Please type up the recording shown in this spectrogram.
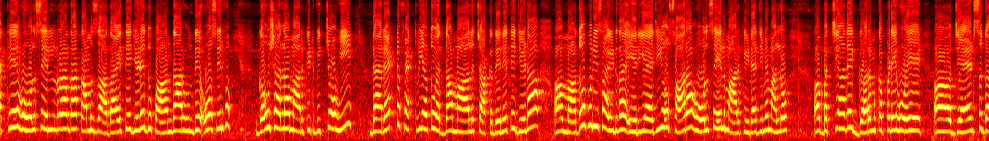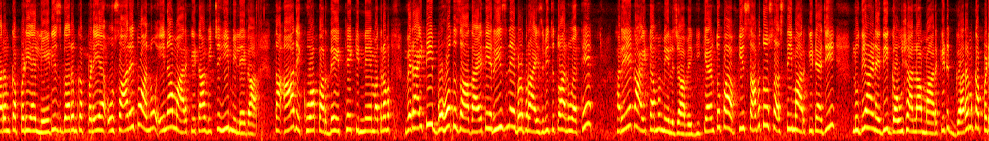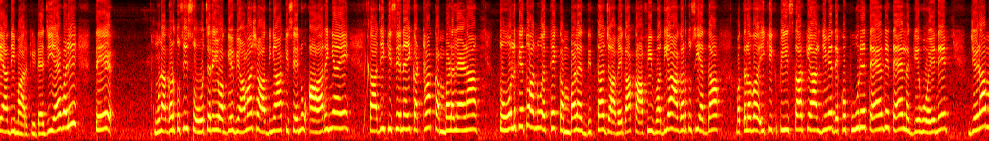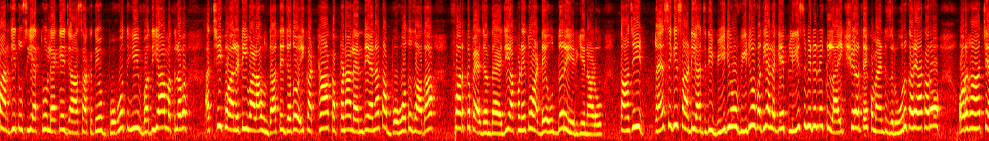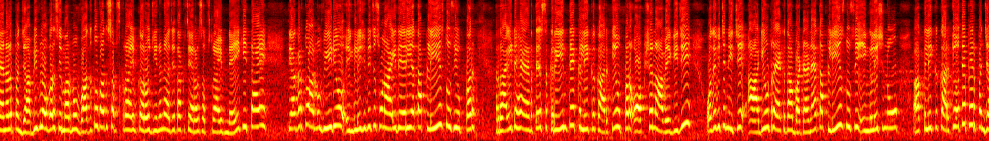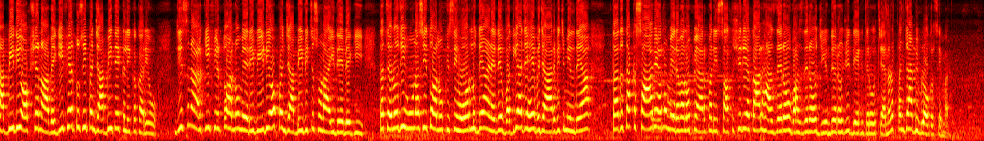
ਇੱਥੇ ਹੋਲਸੇਲਰਾਂ ਦਾ ਕੰਮ ਜ਼ਿਆਦਾ ਹੈ ਤੇ ਜਿਹੜੇ ਦੁਕਾਨਦਾਰ ਹੁੰਦੇ, ਉਹ ਸਿਰਫ ਗਊਸ਼ਾਲਾ ਮਾਰਕੀਟ ਵਿੱਚੋਂ ਹੀ ਡਾਇਰੈਕਟ ਫੈਕਟਰੀਆਂ ਤੋਂ ਇਦਾਂ ਮਾਲ ਚੱਕਦੇ ਨੇ ਤੇ ਜਿਹੜਾ ਮਾਧੋਪੁਰੀ ਸਾਈਡ ਦਾ ਏਰੀਆ ਹੈ ਜੀ, ਉਹ ਸਾਰਾ ਹੋਲਸੇਲ ਮਾਰਕੀਟ ਹੈ। ਜਿਵੇਂ ਮੰਨ ਲਓ ਬੱਚਿਆਂ ਦੇ ਗਰਮ ਕੱਪੜੇ ਹੋਏ ਜੈਂਟਸ ਗਰਮ ਕੱਪੜੇ ਹੈ ਲੇਡੀਜ਼ ਗਰਮ ਕੱਪੜੇ ਹੈ, ਉਹ ਸਾਰੇ ਤੁਹਾਨੂੰ ਇਹਨਾਂ ਮਾਰਕੀਟਾਂ ਵਿੱਚ ਹੀ ਮਿਲੇਗਾ। ਤਾਂ ਆਹ ਦੇਖੋ ਆ ਪਰਦੇ ਇੱਥੇ ਕਿੰਨੇ, ਮਤਲਬ ਵੈਰਾਈਟੀ ਬਹੁਤ ਜ਼ਿਆਦਾ ਹੈ ਤੇ ਰੀਜ਼ਨੇਬਲ ਪ੍ਰਾਈਸ ਵਿੱਚ ਤੁਹਾਨੂੰ ਇੱਥੇ ਹਰੇਕ ਆਈਟਮ ਮਿਲ ਜਾਵੇਗੀ। ਕਹਿਣ ਤੋਂ ਭਾਵ ਕਿ ਸਭ ਤੋਂ ਸਸਤੀ ਮਾਰਕੀਟ ਹੈ ਜੀ, ਲੁਧਿਆਣੇ ਦੀ ਗਊਸ਼ਾਲਾ ਮਾਰਕੀਟ ਗਰਮ ਕੱਪੜਿਆਂ ਦੀ ਮਾਰਕੀਟ ਹੈ ਜੀ ਇਹ ਵਾਲੀ। ਤੇ ਹੁਣ ਅਗਰ ਤੁਸੀਂ ਸੋਚ ਰਹੇ ਹੋ ਅੱਗੇ ਵਿਆਹਾਂ ਸ਼ਾਦੀਆਂ ਕਿਸੇ ਨੂੰ ਆ ਰਹੀਆਂ ਏ, ਤਾਂ ਜੀ ਕਿਸੇ ਨੇ ਇਕੱਠਾ ਕੰਬਲ ਲੈਣਾ, ਤੋਲ ਕੇ ਤੁਹਾਨੂੰ ਇੱਥੇ ਕੰਬਲ ਦਿੱਤਾ ਜਾਵੇਗਾ, ਕਾਫੀ ਵਧੀਆ। ਅਗਰ ਤੁਸੀਂ ਐਦਾਂ ਮਤਲਬ ਇੱਕ ਇੱਕ ਪੀਸ ਕਰਕੇ ਆ, ਜਿਵੇਂ ਦੇਖੋ ਪੂਰੇ ਤੈਅ ਦੇ ਤੈਅ ਲੱਗੇ ਹੋਏ ਨੇ ਜਿਹੜਾ ਮਰਜ਼ੀ ਤੁਸੀਂ ਇੱਥੋਂ ਲੈ ਕੇ ਜਾ ਸਕਦੇ ਹੋ, ਬਹੁਤ ਹੀ ਵਧੀਆ ਮਤਲਬ ਅੱਛੀ ਕੁਆਲਿਟੀ ਵਾਲਾ ਹੁੰਦਾ ਤੇ ਜਦੋਂ ਇਕੱਠਾ ਕੱਪੜਾ ਲੈਂਦੇ ਆ ਨਾ, ਤਾਂ ਬਹੁਤ ਜ਼ਿਆਦਾ ਫ਼ਰਕ ਪੈ ਜਾਂਦਾ ਹੈ ਜੀ ਆਪਣੇ ਤੁਹਾਡੇ ਉਧਰ ਏਰੀਏ ਨਾਲੋਂ। ਤਾਂ ਜੀ, ਇਹ ਸੀਗੀ ਸਾਡੀ ਅੱਜ ਦੀ ਵੀਡੀਓ। ਵੀਡੀਓ ਵਧੀਆ ਲੱਗੇ ਪਲੀਜ਼ ਵੀਡੀਓ ਨੂੰ ਇੱਕ ਲਾਈਕ ਸ਼ੇਅਰ ਤੇ ਕਮੈਂਟ ਜ਼ਰੂਰ ਕਰਿਆ ਕਰੋ। ਔਰ ਹਾਂ ਚੈਨਲ ਪੰਜਾਬੀ ਵਲੌਗਰ ਸਿਮਰ ਨੂੰ ਵੱਧ ਤੋਂ ਵੱਧ ਸਬਸਕ੍ਰਾਈਬ ਕਰੋ, ਜਿਨ੍ਹਾਂ ਨੇ ਅਜੇ ਤੱਕ ਚੈਨਲ ਸਬਸਕ੍ਰਾਈਬ ਨਹੀਂ ਕੀਤਾ ਹੈ ਤੇ ਅਗਰ ਤੁਹਾਨੂੰ ਵੀਡੀਓ ਇੰਗਲਿਸ਼ ਵਿੱਚ ਸੁਣਾਈ ਦੇ ਰਹੀ ਹੈ, ਤਾਂ ਪਲੀਜ਼ ਤੁਸੀਂ ਉੱਪਰ ਰਾਈਟ ਹੈਂਡ ਤੇ ਸਕਰੀਨ ਤੇ ਕਲਿੱਕ ਕਰਕੇ ਉੱਪਰ ਆਪਸ਼ਨ ਆਵੇਗੀ ਜੀ। ਉਹਦੇ ਵਿੱਚ ਨੀਚੇ ਆਡੀਓ ਟਰੈਕ ਦਾ ਬਟਨ ਹੈ, ਤਾਂ ਪਲੀਜ਼ ਤੁਸੀਂ ਇੰਗਲਿਸ਼ ਨੂੰ ਕਲਿੱਕ ਕਰਕੇ ਉਹ ਤੇ ਫਿਰ ਪੰਜਾਬੀ ਦੀ ਆਪਸ਼ਨ ਆਵੇਗੀ। ਫਿਰ ਤੁਸੀਂ ਪੰਜਾਬੀ ਤੇ ਕਲਿੱਕ ਕਰਿਓ। ਜਿਸ ਨਾਲ ਕਿ ਫਿਰ ਤੁਹਾਨੂੰ ਮੇਰੀ ਵੀਡੀਓ ਪੰਜਾਬੀ ਵਿੱਚ ਸੁਣਾਈ ਦੇਵੇਗੀ। ਤਾਂ ਚਲੋ ਜੀ, ਹੁਣ ਅਸੀਂ ਤੁਹਾਨੂੰ ਕਿਸੇ ਹੋਰ ਲੁਧਿਆਣੇ ਦੇ ਵਧੀਆ ਜਿਹੇ ਬਾਜ਼ਾਰ ਵਿੱਚ ਮਿਲਦੇ ਹਾਂ। ਤਦ ਤੱਕ ਸਾਰਿਆਂ ਨੂੰ ਮੇਰੇ ਵੱਲੋਂ ਪਿਆਰ ਭਰੀ ਸਤਿ ਸ਼੍ਰੀ ਅਕਾਲ। ਹੱਸਦੇ ਰਹੋ, ਵਸਦੇ ਰਹੋ ਜੀਂਦੇ ਰਹੋ ਜੀ, ਦੇਖਦੇ ਰਹੋ ਚੈਨਲ ਪੰਜਾਬੀ ਵਲੌਗਰ ਸਿਮਰ।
